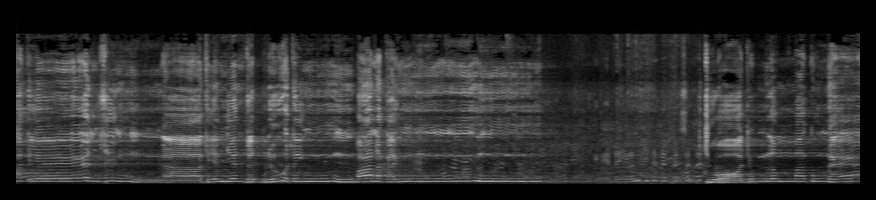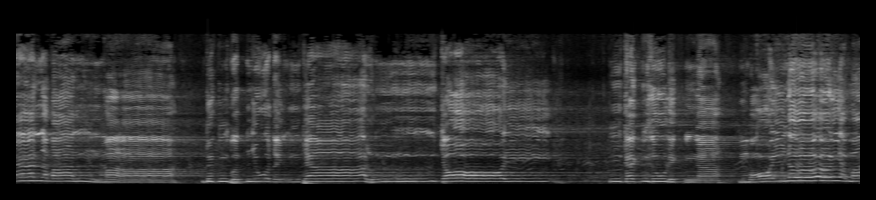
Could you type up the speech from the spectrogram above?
cái tiên sinh à, thiên nhiên thịt nữ tinh ba là cánh chùa trung lâm mà cũng hẹn ban mà đức vật vua tình cha rung trôi cách du lịch à, mọi nơi à mà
